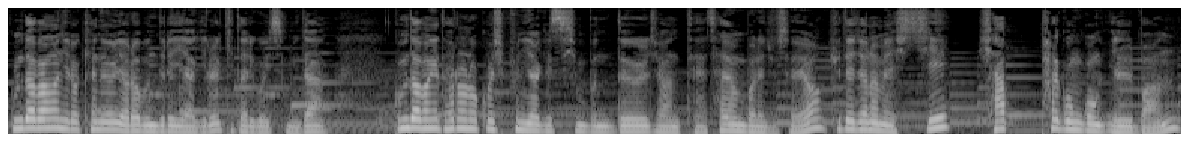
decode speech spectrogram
꿈다방은 이렇게 늘 여러분들의 이야기를 기다리고 있습니다. 꿈다방에 털어놓고 싶은 이야기 있으신 분들 저한테 사연 보내주세요. 휴대전화 메시지 샵 8001번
